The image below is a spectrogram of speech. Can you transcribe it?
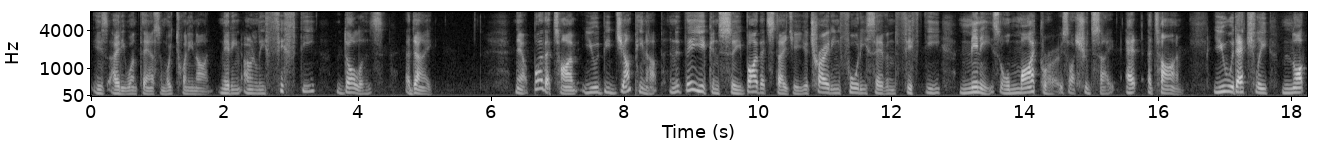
is 81,000 week 29 netting only $50 a day now by that time you would be jumping up and there you can see by that stage here you're trading 4750 minis or micros I should say at a time. You would actually not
